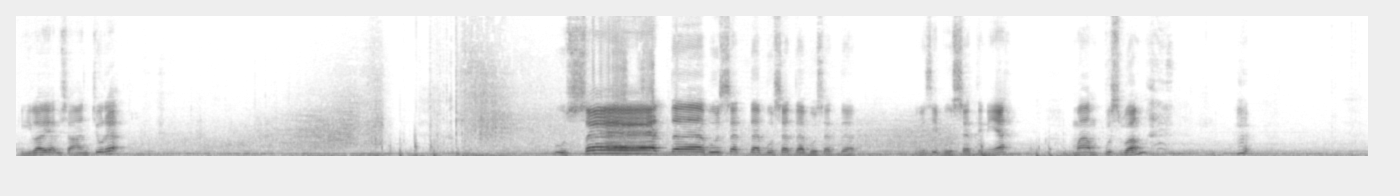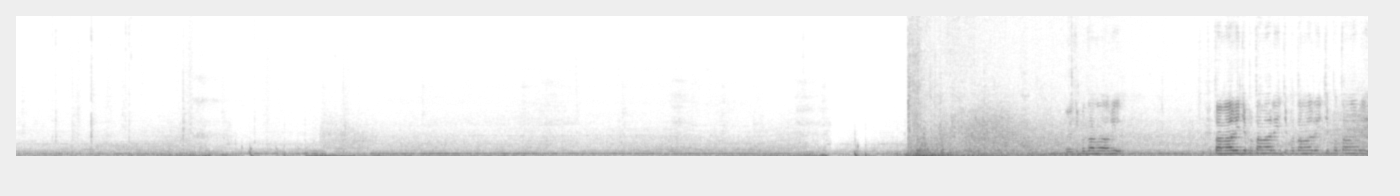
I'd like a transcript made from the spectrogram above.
Gila ya, bisa hancur ya. Buset dah, buset dah, buset dah, buset dah. Ini sih buset ini ya. Mampus bang. cepetan lari. Cepetan lari, cepetan lari, cepetan lari, cepetan lari.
